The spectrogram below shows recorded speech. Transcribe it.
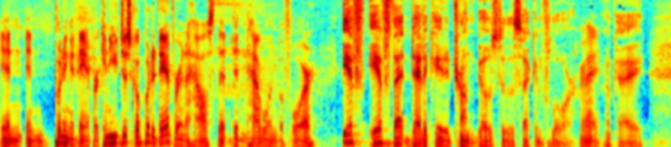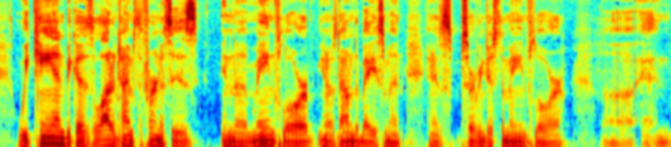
in in putting a damper. Can you just go put a damper in a house that didn't have one before? if if that dedicated trunk goes to the second floor, Right. Okay, we can because a lot of times the furnace is in the main floor, you know, it's down in the basement and it's serving just the main floor, uh, and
